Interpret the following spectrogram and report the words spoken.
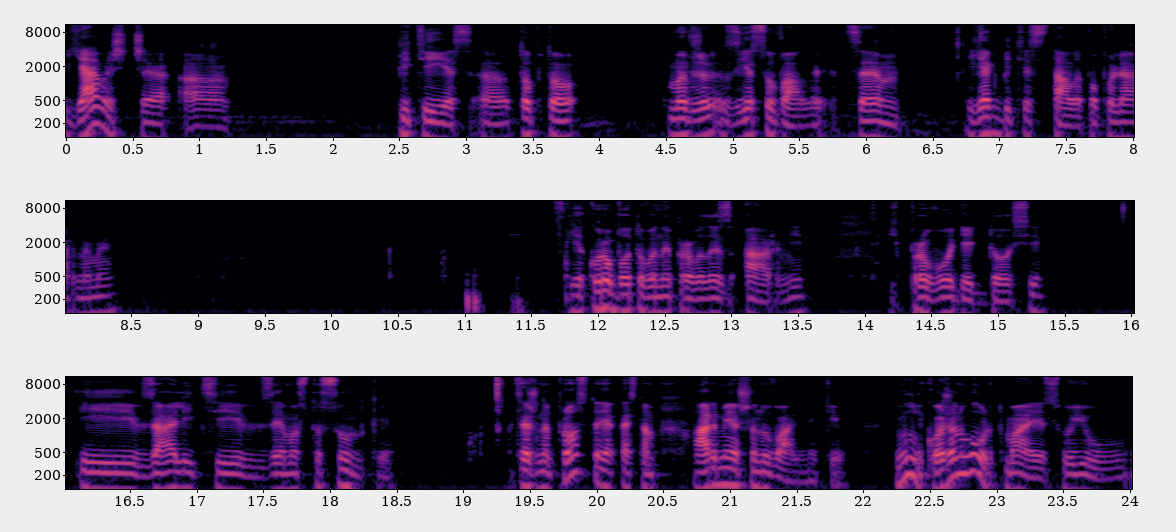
Явище а, BTS, тобто ми вже з'ясували, це як BTS стали популярними, яку роботу вони провели з армії, і проводять досі. І взагалі ці взаємостосунки. Це ж не просто якась там армія шанувальників. Ні, кожен гурт має свою,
